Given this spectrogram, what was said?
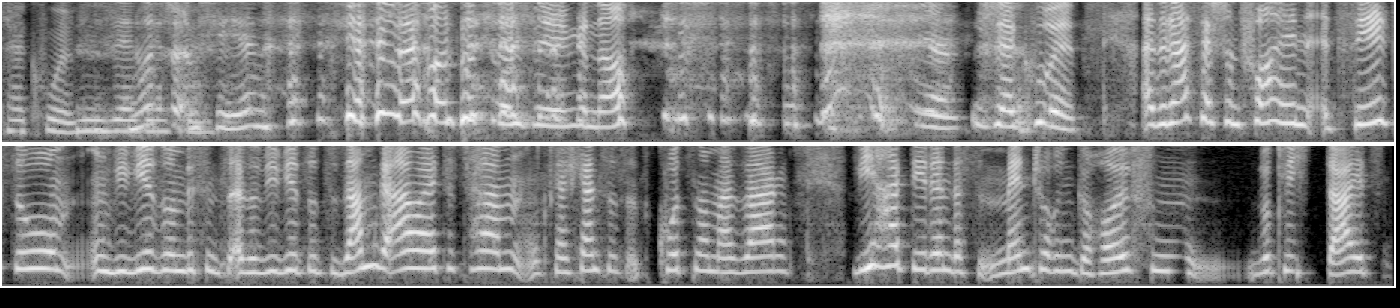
Total cool. Es ist sehr, nur sehr zu schön. empfehlen. ja, ist einfach nur zu empfehlen, genau. ja. Sehr cool. Also du hast ja schon vorhin erzählt, so wie wir so ein bisschen, also wie wir so zusammengearbeitet haben. Vielleicht kannst du es jetzt kurz nochmal sagen. Wie hat dir denn das Mentoring geholfen, wirklich da jetzt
